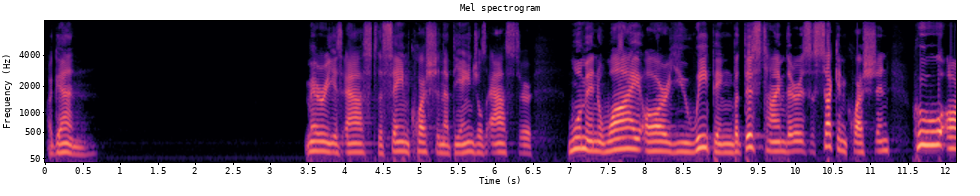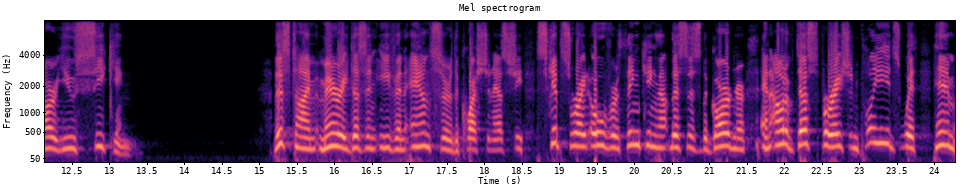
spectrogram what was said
Again, Mary is asked the same question that the angels asked her Woman, why are you weeping? But this time there is a second question Who are you seeking? This time, Mary doesn't even answer the question as she skips right over, thinking that this is the gardener, and out of desperation pleads with him,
